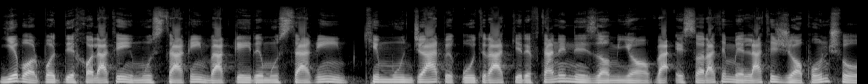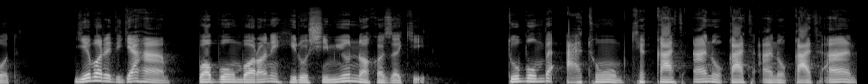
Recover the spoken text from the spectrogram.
یه بار با دخالت مستقیم و غیر مستقیم که منجر به قدرت گرفتن نظامیا و اسارت ملت ژاپن شد. یه بار دیگه هم با بمباران هیروشیمی و ناکازاکی. دو بمب اتم که قطعا و قطعا و قطعا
